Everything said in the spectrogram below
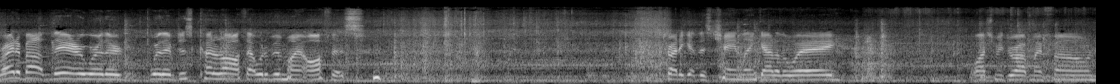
Right about there where they're where they've just cut it off, that would have been my office. Try to get this chain link out of the way. Watch me drop my phone.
